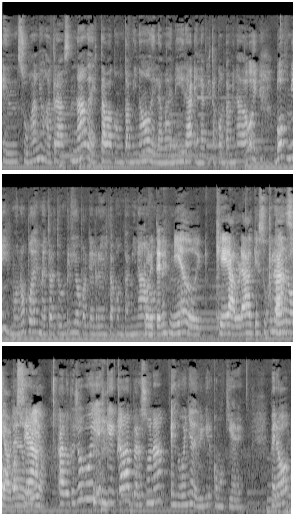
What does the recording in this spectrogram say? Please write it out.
en sus años atrás nada estaba contaminado de la manera en la que está contaminada hoy. Vos mismo no puedes meterte a un río porque el río está contaminado. Porque tenés miedo de qué habrá, qué sustancia habrá en el río. A lo que yo voy es que cada persona es dueña de vivir como quiere. Pero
